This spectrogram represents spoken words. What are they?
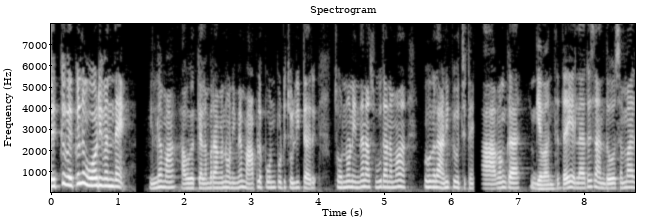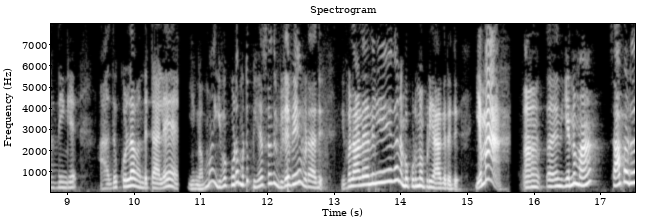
வெக்கு வெக்குன்னு ஓடி வந்தேன். இல்லைம்மா அவங்க கிளம்புறாங்கன்னு உடனே மாப்பிள்ளை போன் போட்டு சொல்லிட்டாரு. சொன்னோன்னே தான் நான் சூதானமா இவங்களை அனுப்பி வச்சுட்டேன். அவங்க இங்க வந்ததே எல்லாரும் சந்தோஷமா இருந்தீங்க. அதுக்குள்ள வந்துட்டாலே எங்க அம்மா இவ கூட மட்டும் பேசுறது விடவே விடாது. இவளாலேயே தான் நம்ம குடும்பம் இப்படி ஆகுறது. ஏம்மா? என்னம்மா? சாப்பாடு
